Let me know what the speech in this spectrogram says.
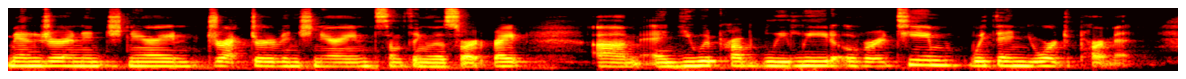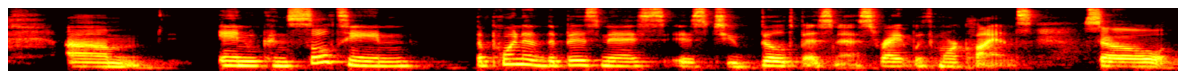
manager in engineering director of engineering something of the sort right? Um, and you would probably lead over a team within your department. Um, in consulting the point of the business is to build business, right, with more clients. So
